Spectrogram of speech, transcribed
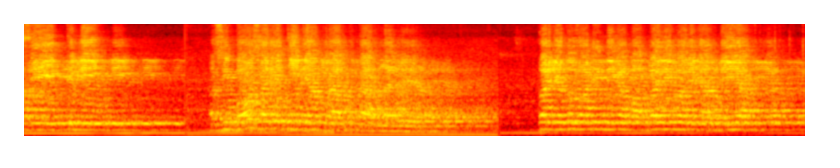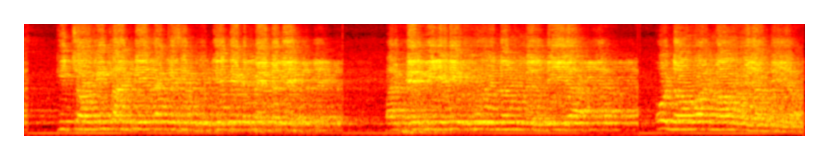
ਅਸੀਂ ਇੱਕ ਨਹੀਂ ਅਸੀਂ ਬਹੁਤ ਸਾਰੀਆਂ ਚੀਜ਼ਾਂ ਪ੍ਰਾਪਤ ਕਰ ਲੈਂਦੇ ਆ। ਪਰ ਜਦੋਂ ਸਾਡੀ ਨਿਗਾਹ ਬਾਬਾ ਜੀ ਵੱਲ ਜਾਂਦੀ ਆ ਕਿ 24 ਘੰਟੇ ਤਾਂ ਕਿਸੇ ਦੂਜੇ ਤੇ ਡਿਪੈਂਡ ਨੇ, ਪਰ ਫਿਰ ਵੀ ਜਿਹੜੀ ਰੂਹ ਇਹਨਾਂ ਨੂੰ ਮਿਲਦੀ ਆ, ਉਹ ਨੌਵਰ ਨੌ ਹੋ ਜਾਂਦੀ ਆ।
